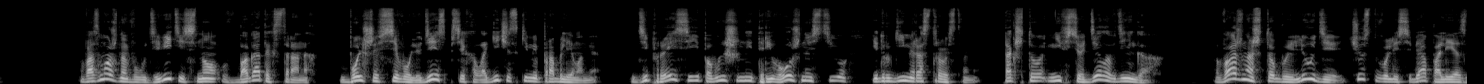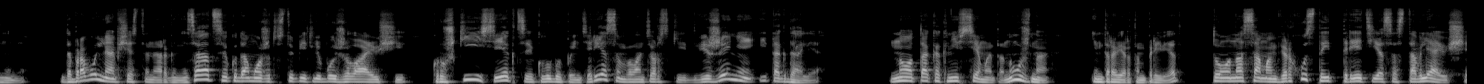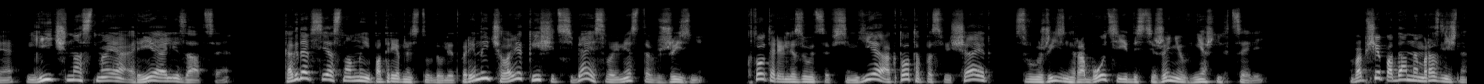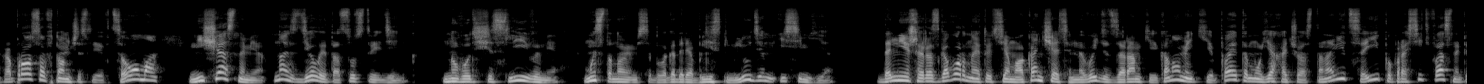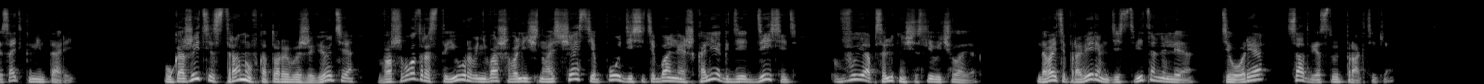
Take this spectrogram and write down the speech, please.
Возможно, вы удивитесь, но в богатых странах больше всего людей с психологическими проблемами, депрессией, повышенной тревожностью и другими расстройствами. Так что не все дело в деньгах. Важно, чтобы люди чувствовали себя полезными. Добровольная общественная организация, куда может вступить любой желающий, кружки, секции, клубы по интересам, волонтерские движения и так далее. Но так как не всем это нужно, интровертам привет, то на самом верху стоит третья составляющая – личностная реализация. Когда все основные потребности удовлетворены, человек ищет себя и свое место в жизни. Кто-то реализуется в семье, а кто-то посвящает свою жизнь работе и достижению внешних целей. Вообще, по данным различных опросов, в том числе и в ЦИОМа, несчастными нас делает отсутствие денег. Но вот счастливыми мы становимся благодаря близким людям и семье. Дальнейший разговор на эту тему окончательно выйдет за рамки экономики, поэтому я хочу остановиться и попросить вас написать комментарий. Укажите страну, в которой вы живете, ваш возраст и уровень вашего личного счастья по десятибальной шкале, где 10 – вы абсолютно счастливый человек. Давайте проверим, действительно ли теория соответствует практике.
